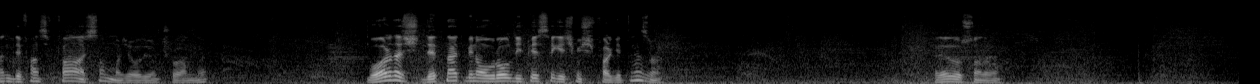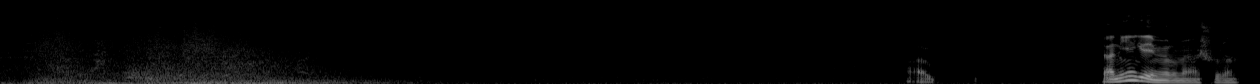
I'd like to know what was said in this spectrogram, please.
Ben defansif falan açsam mı acaba diyorum şu anda. Bu arada Death Knight beni overall DPS'e geçmiş fark ettiniz mi? Helal olsun adama. Abi. Ya niye gidemiyorum ya şuradan?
